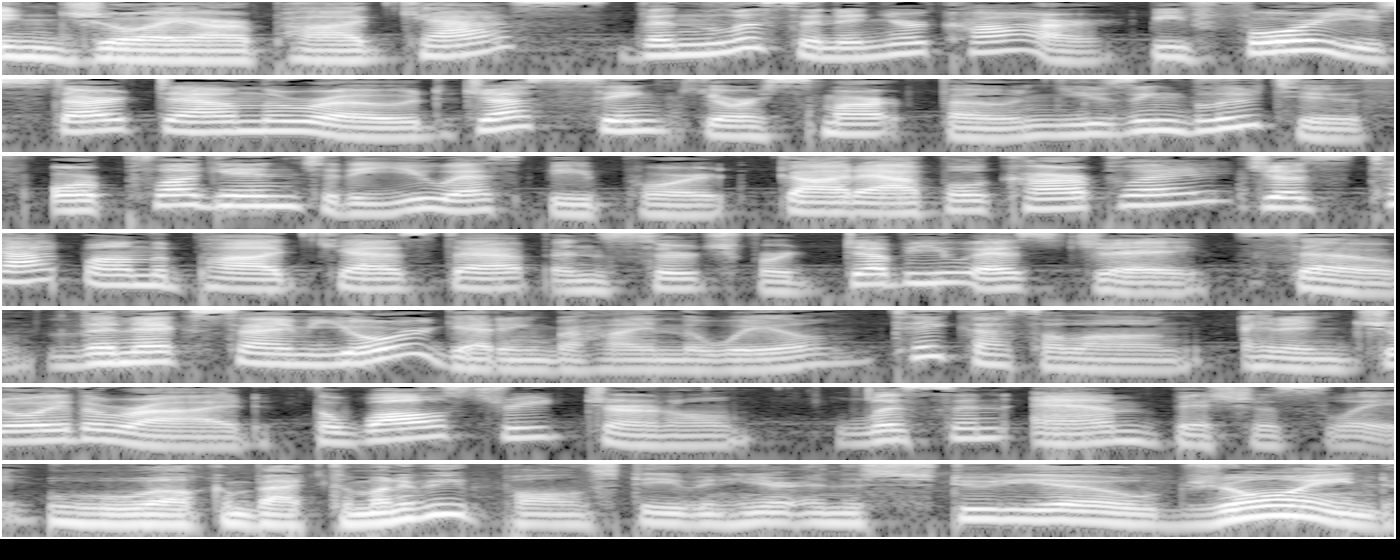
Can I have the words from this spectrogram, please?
Enjoy our podcasts? Then listen in your car. Before you start down the road, just sync your smartphone using Bluetooth or plug into the USB port. Got Apple CarPlay? Just tap on the podcast app and search for WSJ. So, the next time you're getting behind the wheel, take us along and enjoy the ride. The Wall Street Journal, Listen ambitiously. Welcome back to Money Beat. Paul and Steven here in the studio, joined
